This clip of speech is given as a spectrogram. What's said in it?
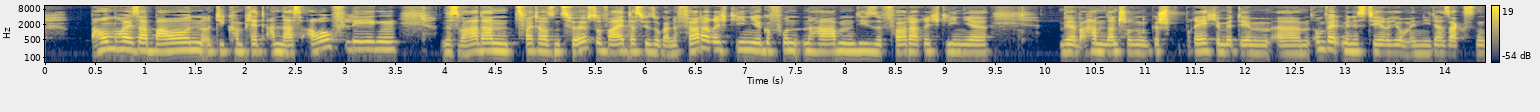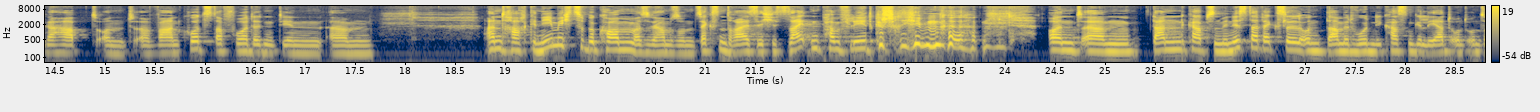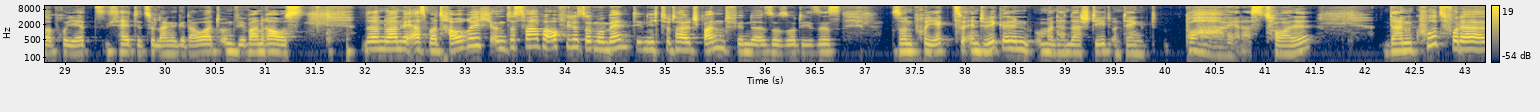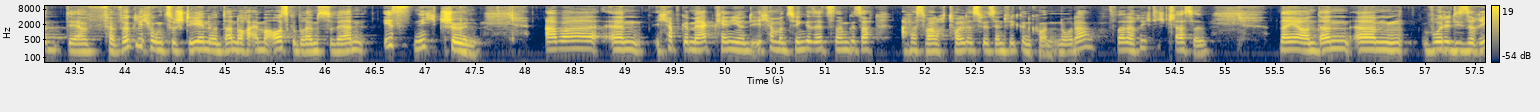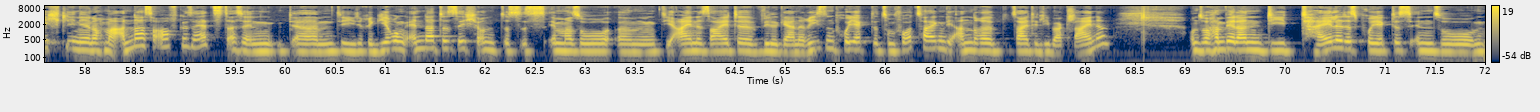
Baumhäuser bauen und die komplett anders auflegen. Und es war dann 2012 soweit, dass wir sogar eine Förderrichtlinie gefunden haben. Diese Förderrichtlinie wir haben dann schon Gespräche mit dem ähm, Umweltministerium in Niedersachsen gehabt und äh, waren kurz davor, den, den ähm, Antrag genehmigt zu bekommen. Also wir haben so ein 36 Seiten Pamphlet geschrieben und ähm, dann gab es einen Ministerwechsel und damit wurden die Kassen geleert und unser Projekt hätte zu lange gedauert und wir waren raus. Dann waren wir erstmal traurig und das war aber auch wieder so ein Moment, den ich total spannend finde. Also so dieses so ein Projekt zu entwickeln, wo man dann da steht und denkt, boah, wäre das toll dann kurz vor der, der Verwirklichung zu stehen und dann noch einmal ausgebremst zu werden, ist nicht schön. Aber ähm, ich habe gemerkt, Kenny und ich haben uns hingesetzt und haben gesagt, aber es war doch toll, dass wir es entwickeln konnten, oder? Es war doch richtig klasse. Naja, und dann ähm, wurde diese Richtlinie nochmal anders aufgesetzt. Also in, ähm, die Regierung änderte sich und das ist immer so, ähm, die eine Seite will gerne Riesenprojekte zum Vorzeigen, die andere Seite lieber kleine. Und so haben wir dann die Teile des Projektes in so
